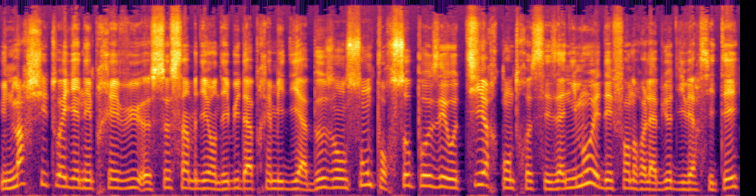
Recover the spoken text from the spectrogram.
Une marche citoyenne est prévue euh, ce samedi en début d'après-midi à Besançon pour s'opposer au tir contre ces animaux et défendre la biodiversité.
